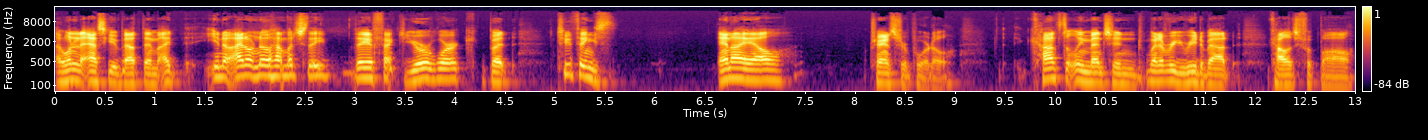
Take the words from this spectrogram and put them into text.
I wanted to ask you about them. I you know I don't know how much they they affect your work, but two things NIL, transfer portal, constantly mentioned whenever you read about college football.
